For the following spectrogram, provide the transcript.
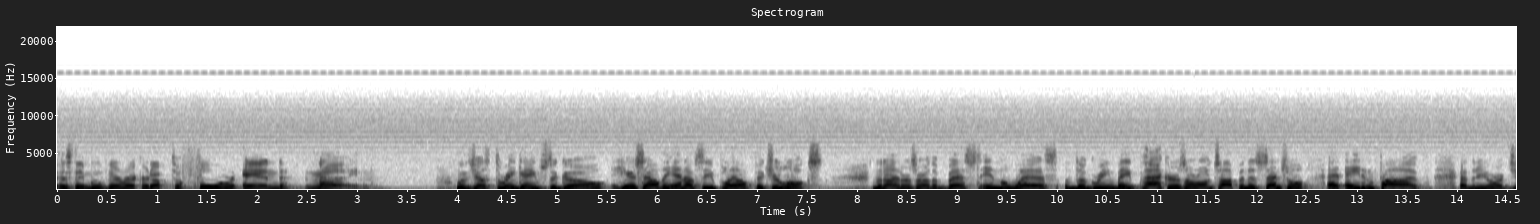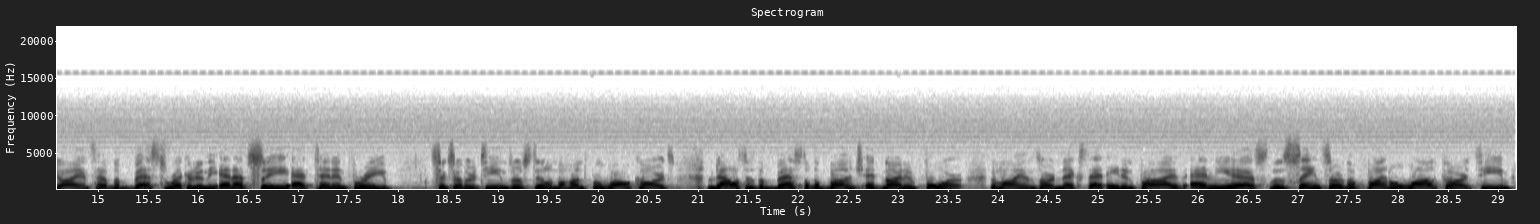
as they move their record up to 4-9. With just three games to go, here's how the NFC playoff picture looks. The Niners are the best in the West. The Green Bay Packers are on top in the Central at 8 and 5. And the New York Giants have the best record in the NFC at 10 and 3. Six other teams are still in the hunt for wild cards. Dallas is the best of the bunch at 9 and 4. The Lions are next at 8 and 5. And yes, the Saints are the final wild card team,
